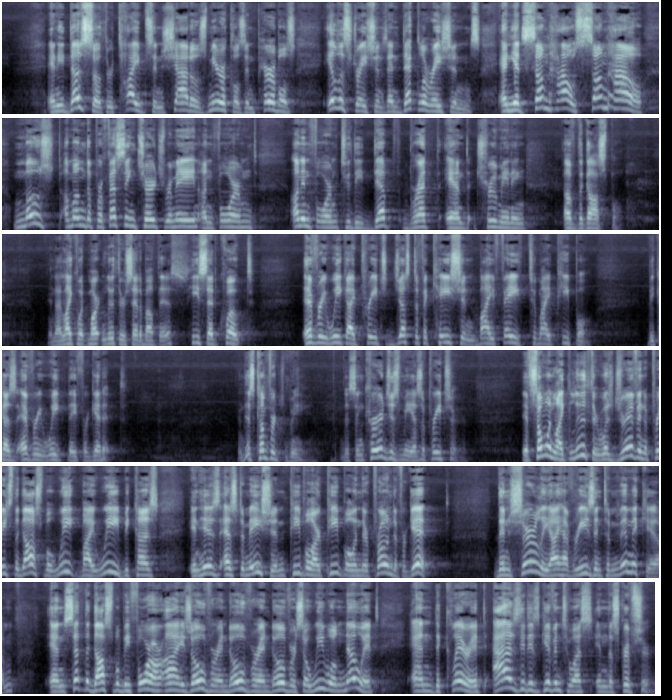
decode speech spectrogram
And he does so through types and shadows, miracles and parables, illustrations and declarations. And yet, somehow, somehow, most among the professing church remain unformed, uninformed to the depth, breadth, and true meaning of the gospel. And I like what Martin Luther said about this. He said, quote, Every week I preach justification by faith to my people because every week they forget it. And this comforts me. This encourages me as a preacher. If someone like Luther was driven to preach the gospel week by week because, in his estimation, people are people and they're prone to forget, then surely I have reason to mimic him and set the gospel before our eyes over and over and over so we will know it and declare it as it is given to us in the scripture.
